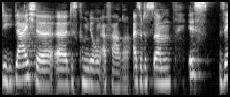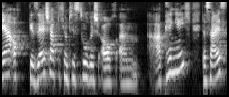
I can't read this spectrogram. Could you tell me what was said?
die gleiche äh, Diskriminierung erfahre. Also das ähm, ist sehr auch gesellschaftlich und historisch auch ähm, abhängig. Das heißt,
